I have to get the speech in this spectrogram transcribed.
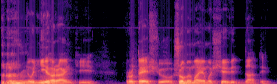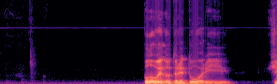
одні гарантії про те, що, що ми маємо ще віддати. Половину території, чи,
